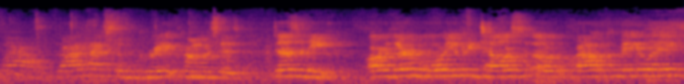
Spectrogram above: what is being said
Wow, God has some great promises, doesn't he? Are there more you can tell us about Kamele?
